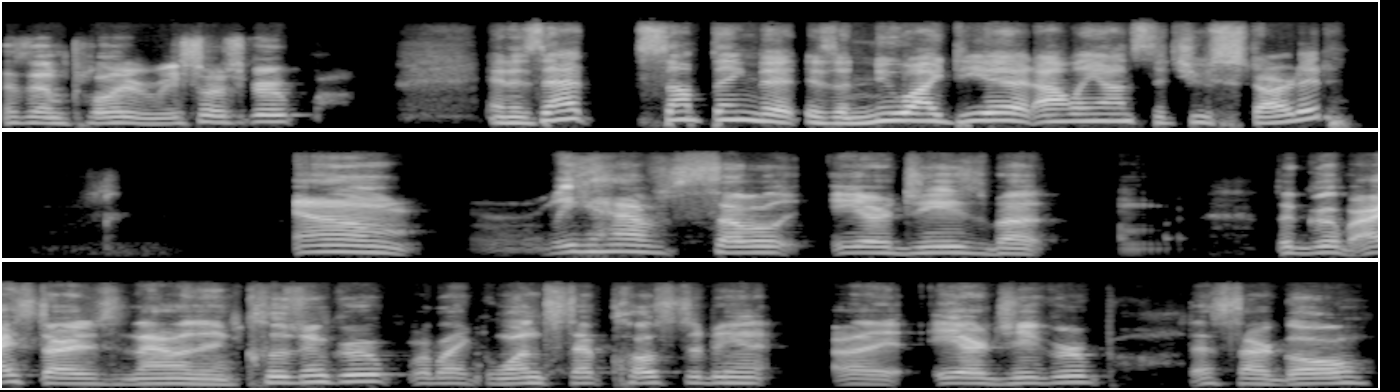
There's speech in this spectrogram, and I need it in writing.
As an employee resource group, And is that something that is a new idea at Allianz that you started? um, we have several ERGs, but the group I started is now an inclusion group. We're like one step close to being a ERG group. That's our goal.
